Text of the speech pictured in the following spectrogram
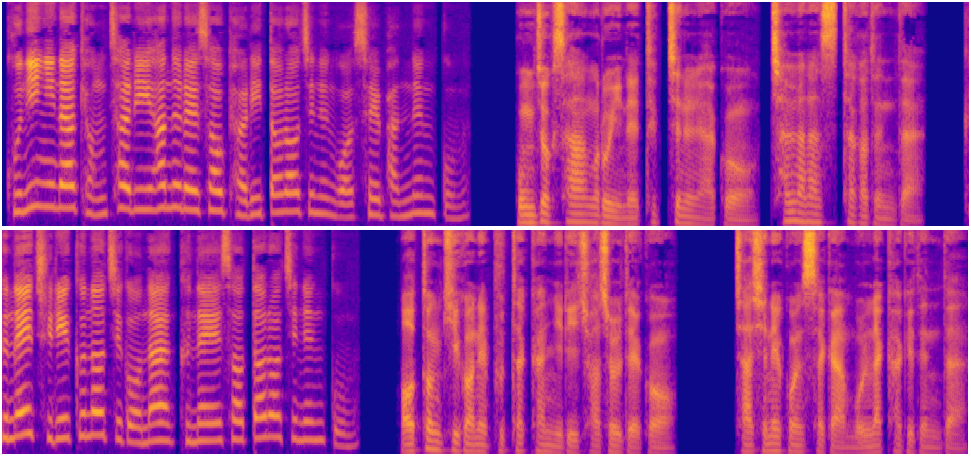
군인이나 경찰이 하늘에서 별이 떨어지는 것을 받는 꿈. 공적 사항으로 인해 특진을 하고 찬란한 스타가 된다. 그네 줄이 끊어지거나 그네에서 떨어지는 꿈. 어떤 기관에 부탁한 일이 좌절되고 자신의 권세가 몰락하게 된다.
